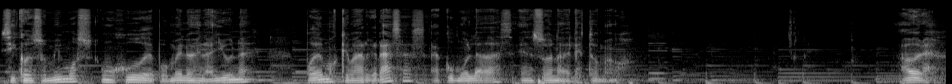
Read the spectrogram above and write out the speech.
Si consumimos un jugo de pomelo en ayunas, podemos quemar grasas acumuladas en zona del estómago. Ahora,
